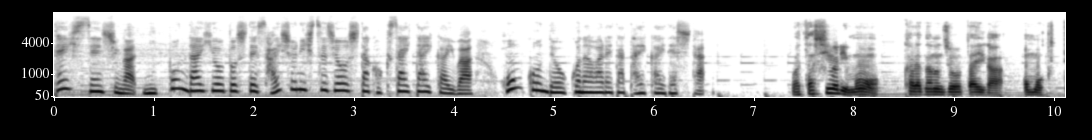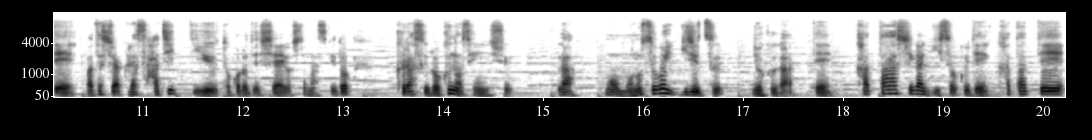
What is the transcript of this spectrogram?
立石選手が日本代表として最初に出場した国際大会は香港で行われた大会でした私よりも体の状態が重くて私はクラス8っていうところで試合をしてますけどクラス6の選手がもうものすごい技術力があって片足が義足で片手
